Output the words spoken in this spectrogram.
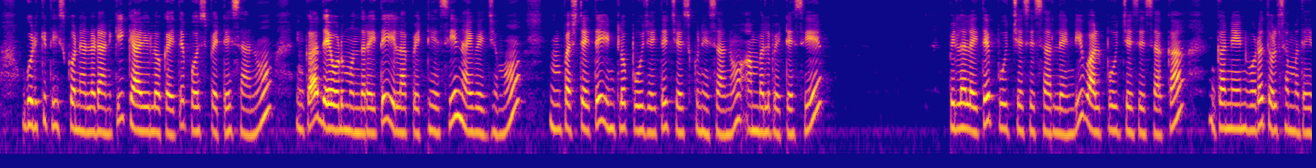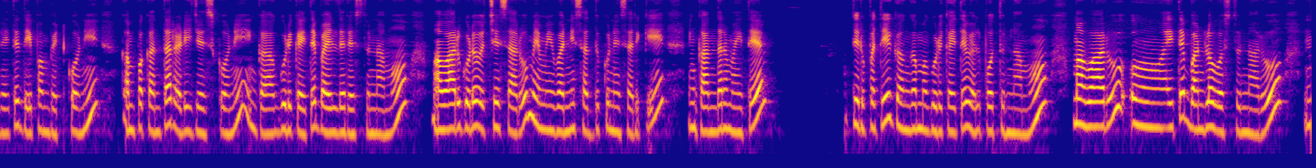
గుడికి తీసుకొని వెళ్ళడానికి క్యారీలోకి అయితే పోసి పెట్టేశాను. ఇంకా దేవుడు ముందరైతే ఇలా పెట్టేసి నైవేద్యము. ఫస్ట్ అయితే ఇంట్లో పూజ అయితే చేసుకునేసాను అంబలి పెట్టేసి. పిల్లలైతే పూజ చేసేసారులేండి. వాళ్ళు పూజ చేసేసాక ఇంకా నేను కూడా తులసమ్మ దగ్గర అయితే దీపం పెట్టుకొని కంపకంతా రెడీ చేసుకొని ఇంకా గుడికి అయితే బయలుదేరేస్తున్నాము. మా వారు కూడా వచ్చేసారు. మేము ఇవన్నీ సర్దుకునేసరికి ఇంకా అందరం అయితే తిరుపతి గంగమ్మ గుడికి అయితే వెళ్ళిపోతున్నాము. మా వారు అయితే బండ్లో వస్తున్నారు.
